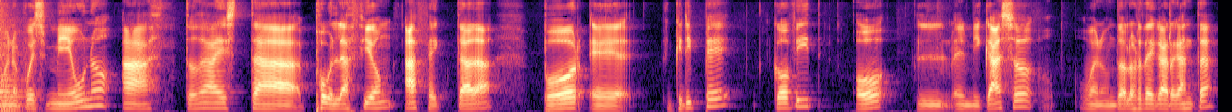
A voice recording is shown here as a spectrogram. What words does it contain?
Bueno, pues me uno a toda esta población afectada por eh, gripe, COVID o, en mi caso, bueno, un dolor de garganta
